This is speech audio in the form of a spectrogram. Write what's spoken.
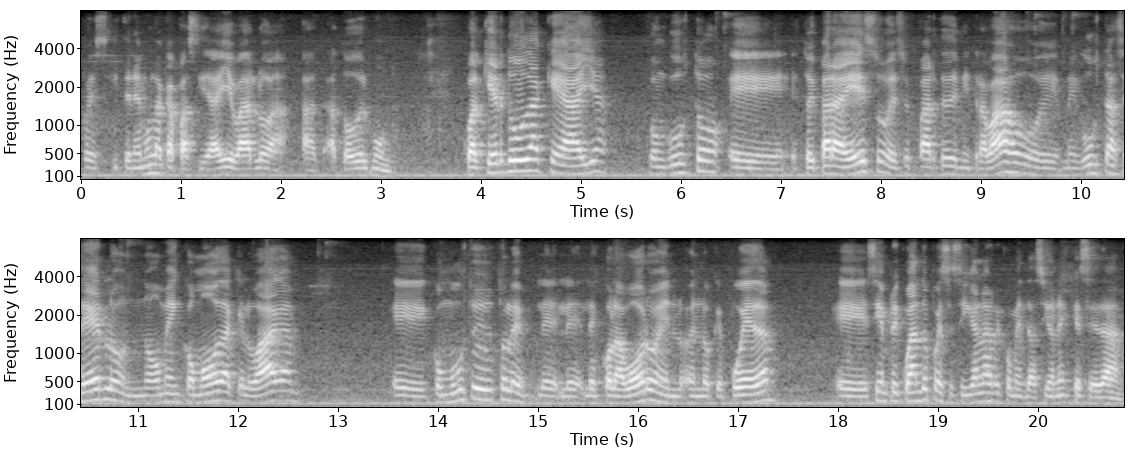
pues, y tenemos la capacidad de llevarlo a todo el mundo. Cualquier duda que haya, con gusto eh, estoy para eso, eso es parte de mi trabajo, eh, me gusta hacerlo, no me incomoda que lo hagan. Eh, con gusto, gusto les, les, colaboro en lo, que pueda, siempre y cuando pues se sigan las recomendaciones que se dan.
